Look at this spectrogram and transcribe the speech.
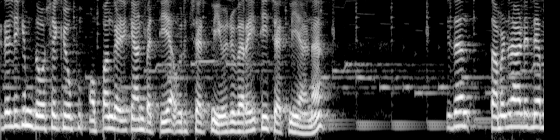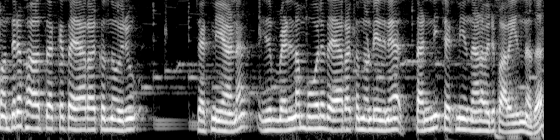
ഇഡലിക്കും ദോശയ്ക്കും ഒപ്പം കഴിക്കാൻ പറ്റിയ ഒരു ചട്നി ഒരു വെറൈറ്റി ചട്നിയാണ്. ഇത് തമിഴ്നാടിന്റെ മധുരഭാഗത്തൊക്കെ തയ്യാറാക്കുന്ന ഒരു ചട്നിയാണ്. ഇത് വെള്ളം പോലെ തയ്യാറാക്കുന്നുണ്ട്. ഇതിന് തണ്ണി ചട്നി എന്നാണ് അവർ പറയുന്നത്.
